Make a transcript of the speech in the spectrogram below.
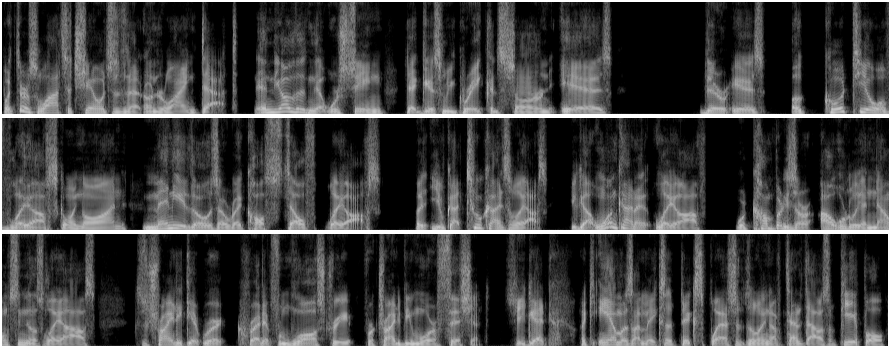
but there's lots of challenges in that underlying debt. And the other thing that we're seeing that gives me great concern is there is a good deal of layoffs going on. Many of those are what I call stealth layoffs. But you've got two kinds of layoffs. You've got one kind of layoff where companies are outwardly announcing those layoffs because they're trying to get credit from Wall Street for trying to be more efficient. So you get like Amazon makes a big splash of laying off 10,000 people,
